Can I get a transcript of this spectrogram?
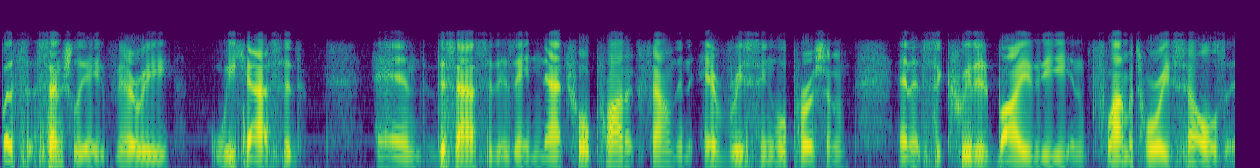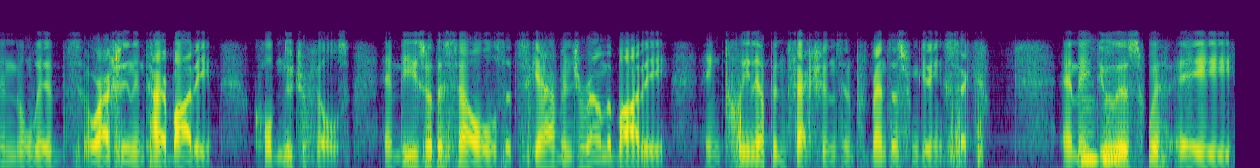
but it's essentially a very weak acid. And this acid is a natural product found in every single person, and it's secreted by the inflammatory cells in the lids, or actually in the entire body, called neutrophils, and these are the cells that scavenge around the body and clean up infections and prevent us from getting sick. And they mm-hmm. do this with a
